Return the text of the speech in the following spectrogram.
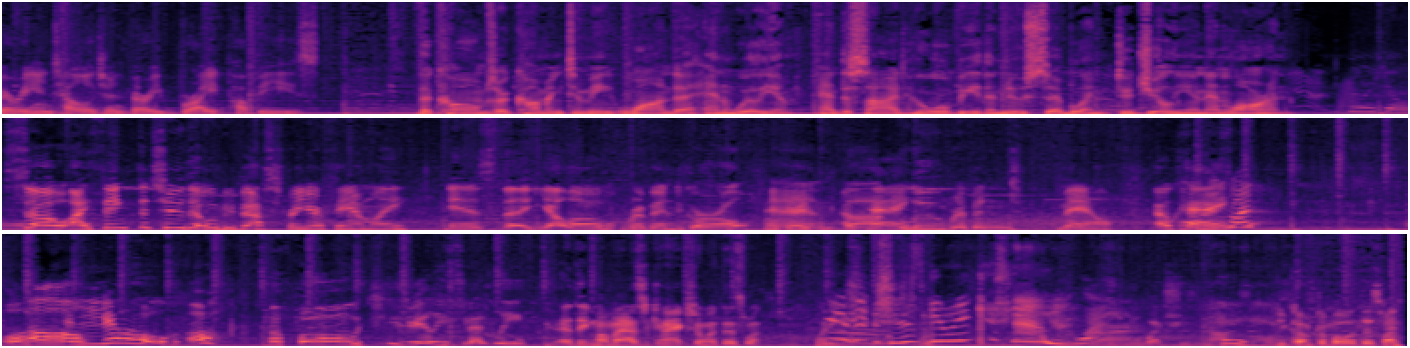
very intelligent, very bright puppies. The Combs are coming to meet Wanda and William and decide who will be the new sibling to Jillian and Lauren. So I think the two that would be best for your family is the yellow ribboned girl Okay. and the Okay. blue ribboned male. Okay. This oh, oh, hello. Oh, oh, she's really snuggly. I think Mama has a connection with this one. What do you think? She just gave me a kissy. Learn what she's not You comfortable with this one?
